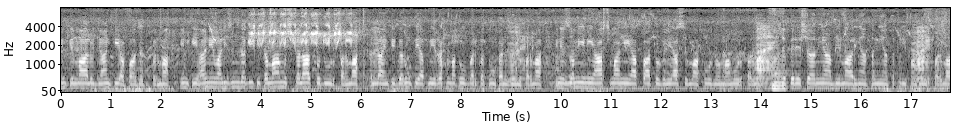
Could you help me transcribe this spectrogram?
इनके माल व जान की हिफाजत फरमा इनकी आने वाली ज़िंदगी की तमाम मुश्किल को दूर फरमा। अल्लाह इनके घरों पर अपनी रहमतों बरकतों का नजुल फरमा इन्हें ज़मीनी आसमानी आफात व से महफूज व मामूर फरमा। से परेशानियाँ बीमारियाँ तंगियाँ तकलीफ़ों दूर फरमा।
